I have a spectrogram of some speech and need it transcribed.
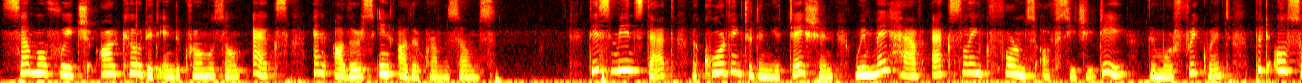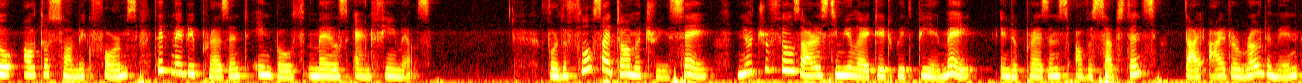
some of which are coded in the chromosome X and others in other chromosomes. This means that, according to the mutation, we may have X-linked forms of CGD, the more frequent, but also autosomic forms that may be present in both males and females. For the flow cytometry assay, neutrophils are stimulated with PMA in the presence of a substance, dihydrorhodamine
